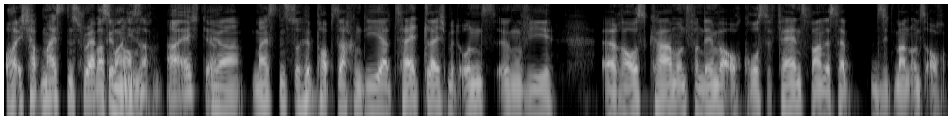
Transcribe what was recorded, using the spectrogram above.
oh, ich habe meistens Rap Was genommen. waren die Sachen? Ah, echt? Ja, meistens so Hip-Hop-Sachen, die ja zeitgleich mit uns irgendwie äh, rauskamen und von denen wir auch große Fans waren. Deshalb sieht man uns auch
